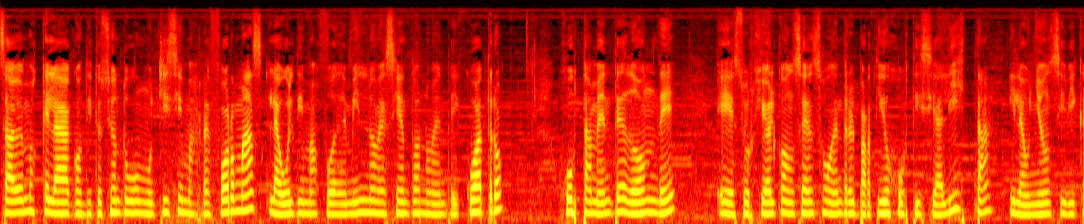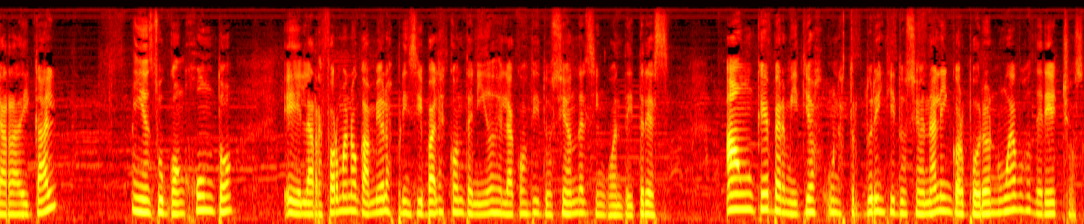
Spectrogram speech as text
Sabemos que la Constitución tuvo muchísimas reformas, la última fue de 1994, justamente donde eh, surgió el consenso entre el Partido Justicialista y la Unión Cívica Radical, y en su conjunto eh, la reforma no cambió los principales contenidos de la Constitución del 53, aunque permitió una estructura institucional e incorporó nuevos derechos.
